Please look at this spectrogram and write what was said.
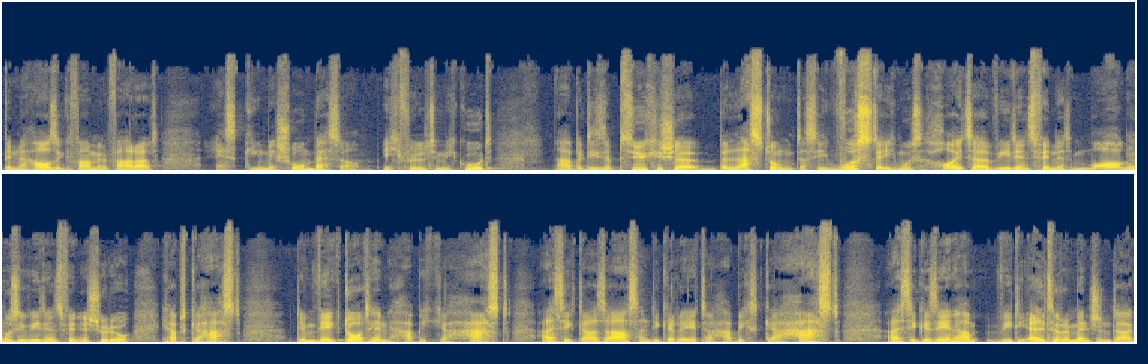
bin nach Hause gefahren mit dem Fahrrad, es ging mir schon besser. Ich fühlte mich gut Aber diese psychische Belastung, dass ich wusste, ich muss heute wieder ins Fitness, morgen muss ich wieder ins Fitnessstudio, ich habe es gehasst. Den Weg dorthin habe ich gehasst. Als ich da saß an die Geräte, habe ich es gehasst. Als sie gesehen haben, wie die älteren Menschen da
